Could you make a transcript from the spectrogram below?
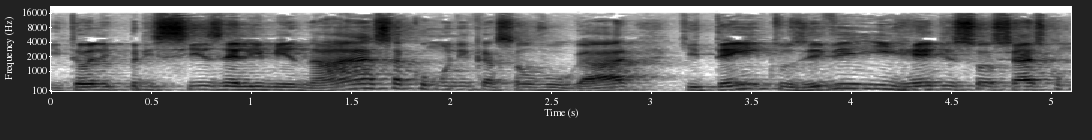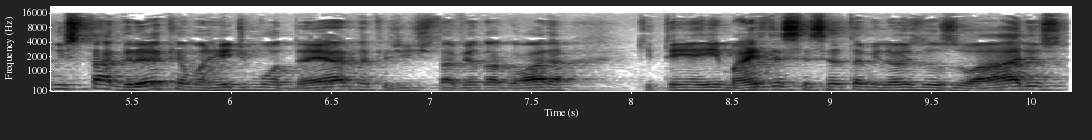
Então ele precisa eliminar essa comunicação vulgar, que tem inclusive em redes sociais como o Instagram, que é uma rede moderna, que a gente está vendo agora, que tem aí mais de 60 milhões de usuários.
